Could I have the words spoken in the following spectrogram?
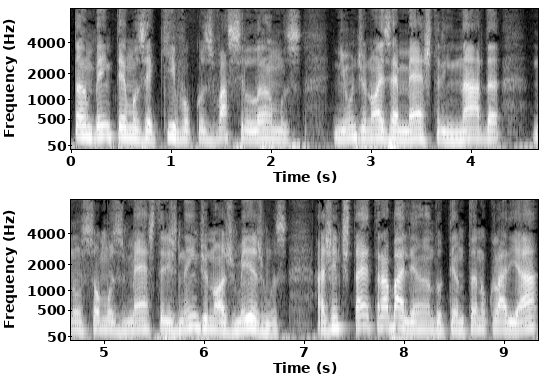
Também temos equívocos, vacilamos. Nenhum de nós é mestre em nada, não somos mestres nem de nós mesmos. A gente está é, trabalhando, tentando clarear,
